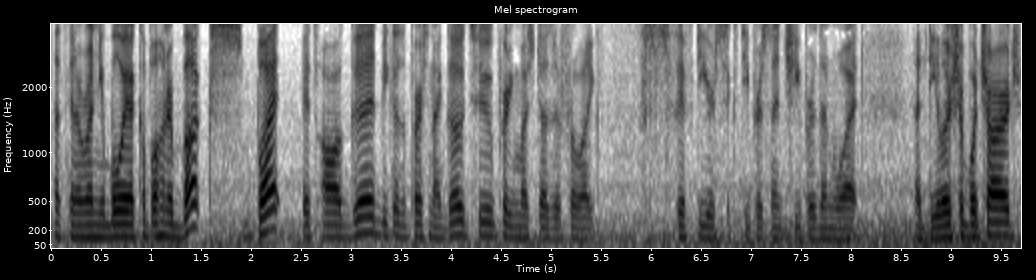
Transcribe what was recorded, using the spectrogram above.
That's gonna run your boy a couple hundred bucks, but it's all good because the person I go to pretty much does it for like 50 or 60% cheaper than what a dealership would charge.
